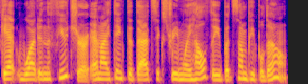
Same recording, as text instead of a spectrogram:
get what in the future. And I think that that's extremely healthy, but some people don't.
